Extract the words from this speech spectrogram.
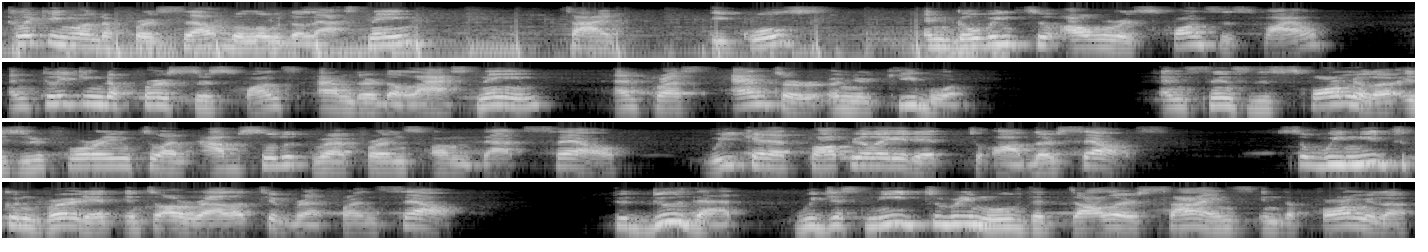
clicking on the first cell below the last name, type equals, and going to our responses file, and clicking the first response under the last name, and press enter on your keyboard. And since this formula is referring to an absolute reference on that cell, we cannot populate it to other cells. So we need to convert it into a relative reference cell. To do that, we just need to remove the dollar signs in the formula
